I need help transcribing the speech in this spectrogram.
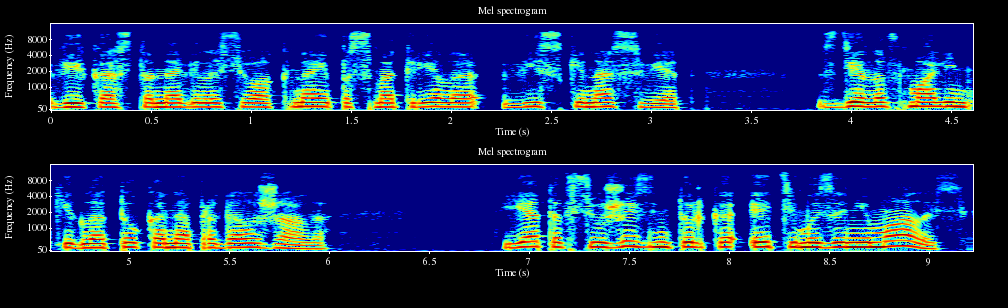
Вика остановилась у окна и посмотрела виски на свет. Сделав маленький глоток, она продолжала. Я-то всю жизнь только этим и занималась.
